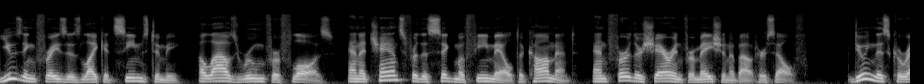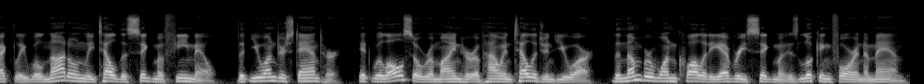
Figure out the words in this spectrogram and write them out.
Using phrases like it seems to me allows room for flaws and a chance for the Sigma female to comment and further share information about herself. Doing this correctly will not only tell the Sigma female that you understand her, it will also remind her of how intelligent you are, the number one quality every Sigma is looking for in a man.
